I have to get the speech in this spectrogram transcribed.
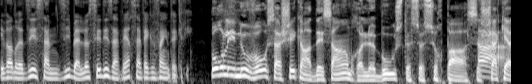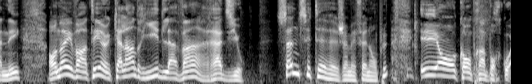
et vendredi et samedi, ben là c'est des averses avec 20 degrés. Pour les nouveaux, sachez qu'en décembre, le boost se surpasse Ah. chaque année. On a inventé un calendrier de l'avant radio. Ça ne s'était jamais fait non plus. Et on comprend pourquoi.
